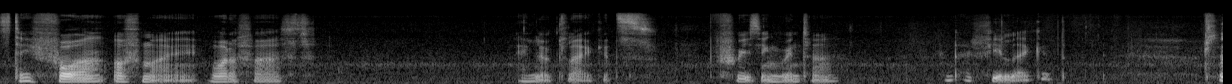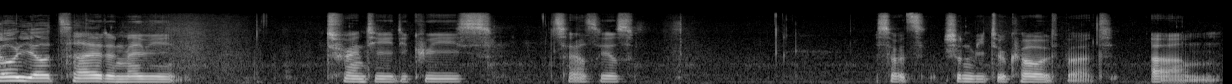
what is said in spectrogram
It's day four of my water fast. I look like it's freezing winter and I feel like it. Cloudy outside and maybe 20 degrees Celsius. So it shouldn't be too cold, but um,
